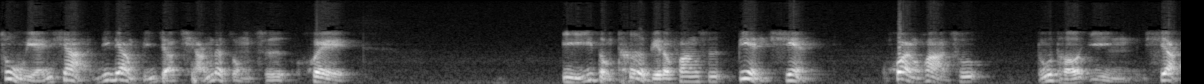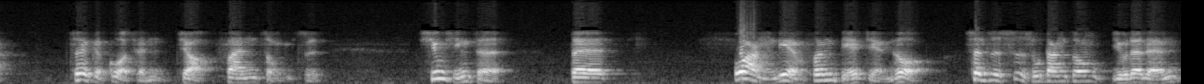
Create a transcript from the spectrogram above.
助缘下，力量比较强的种子会以一种特别的方式变现，幻化出独头影像。这个过程叫翻种子。修行者的妄念分别减弱，甚至世俗当中，有的人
